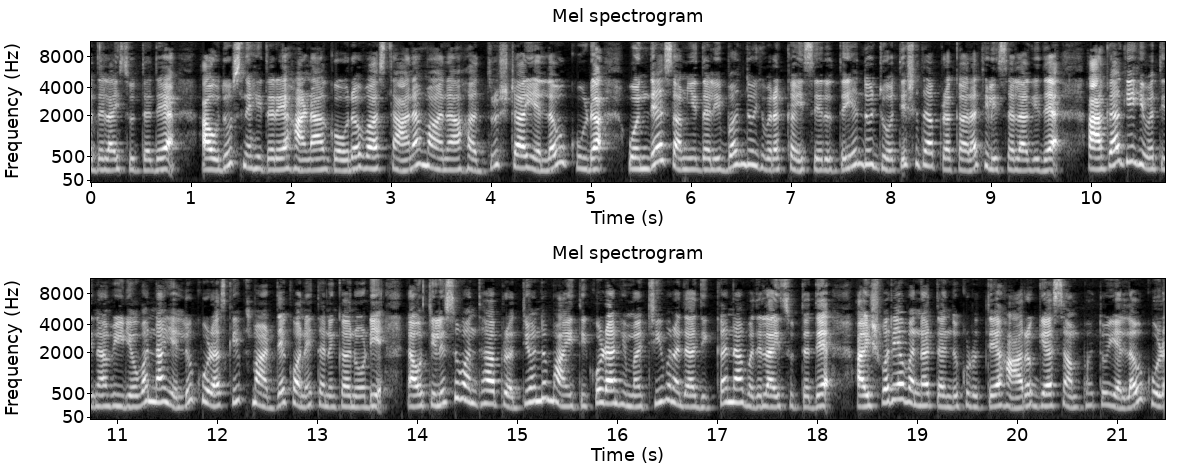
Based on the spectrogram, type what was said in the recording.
ಬದಲಾಯಿಸುತ್ತದೆ. ಹೌದು ಸ್ನೇಹಿತರೆ, ಹಣ, ಗೌರವ, ಸ್ಥಾನಮಾನ, ಅದೃಷ್ಟ ಎಲ್ಲವೂ ಕೂಡ ಒಂದೇ ಸಮಯದಲ್ಲಿ ಬಂದು ಇವರ ಕೈ ಸೇರುತ್ತೆ ಎಂದು ಜ್ಯೋತಿಷದ ಪ್ರಕಾರ ತಿಳಿಸಲಾಗಿದೆ. ಹಾಗಾಗಿ ಇವತ್ತಿನ ವಿಡಿಯೋವನ್ನ ಎಲ್ಲೂ ಕೂಡ ಸ್ಕಿಪ್ ಮಾಡದೆ ಕೊನೆ ತನಕ ನೋಡಿ. ನಾವು ತಿಳಿಸುವಂತಹ ಪ್ರತಿಯೊಂದು ಮಾಹಿತಿ ಕೂಡ ನಿಮ್ಮ ಜೀವನದ ದಿಕ್ಕನ್ನ ಬದಲಾಯಿಸುತ್ತದೆ. ಐಶ್ವರ್ಯವನ್ನ ತಂದುಕೊಡುತ್ತೆ, ಆರೋಗ್ಯ ಸಂಪತ್ತು ಎಲ್ಲವೂ ಕೂಡ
